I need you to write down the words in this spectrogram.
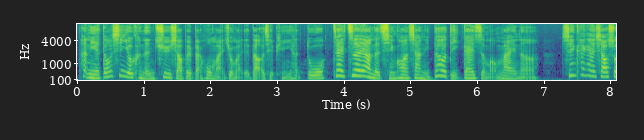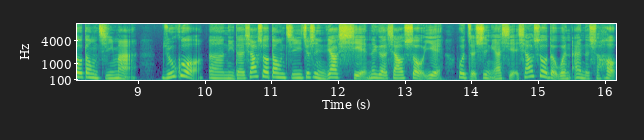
它你的东西有可能去小北百货买就买得到，而且便宜很多。在这样的情况下，你到底该怎么卖呢？先看看销售动机嘛。如果呃你的销售动机就是你要写那个销售页，或者是你要写销售的文案的时候，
